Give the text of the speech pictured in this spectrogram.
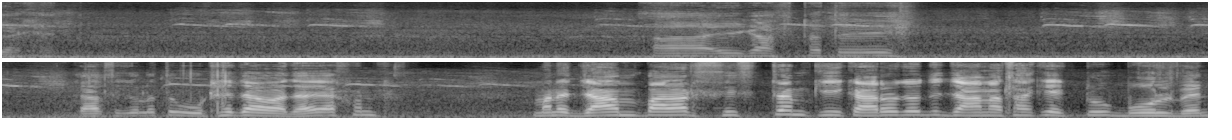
দেখেন। এই গাছটাতে গাছগুলোতে উঠে যাওয়া যায়। এখন মানে জাম পাড়ার সিস্টেম কি? কারও যদি জানা থাকে একটু বলবেন।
